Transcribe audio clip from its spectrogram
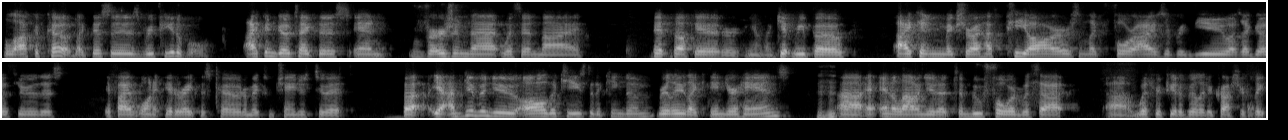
block of code. Like this is repeatable. I can go take this and version that within my Bitbucket or you know my Git repo. I can make sure I have PRs and like four eyes of review as I go through this if I want to iterate this code or make some changes to it. But yeah, I'm giving you all the keys to the kingdom, really like in your hands, mm-hmm. uh, and allowing you to, to move forward with that uh, with repeatability across your fleet.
